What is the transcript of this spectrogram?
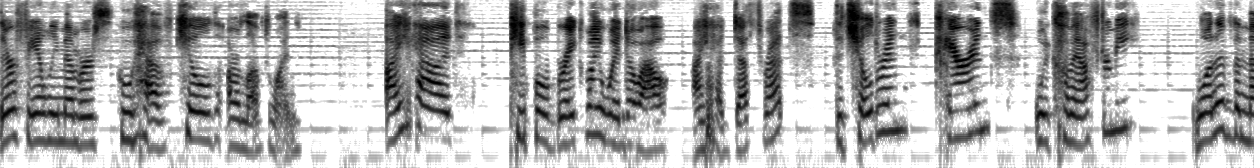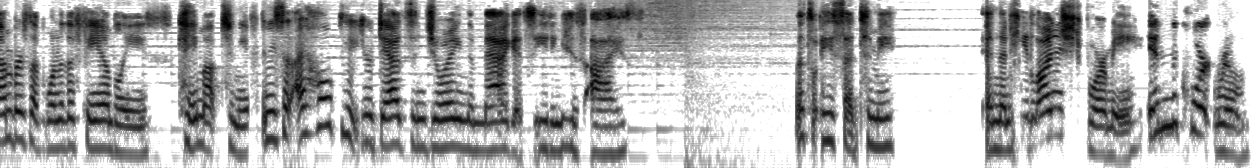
their family members who have killed our loved one. I had people break my window out. I had death threats. The children's parents would come after me. One of the members of one of the families came up to me and he said, I hope that your dad's enjoying the maggots eating his eyes. That's what he said to me. And then he lunged for me in the courtroom.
